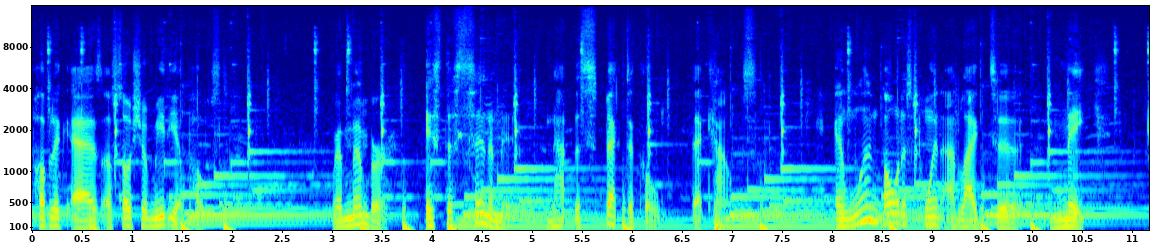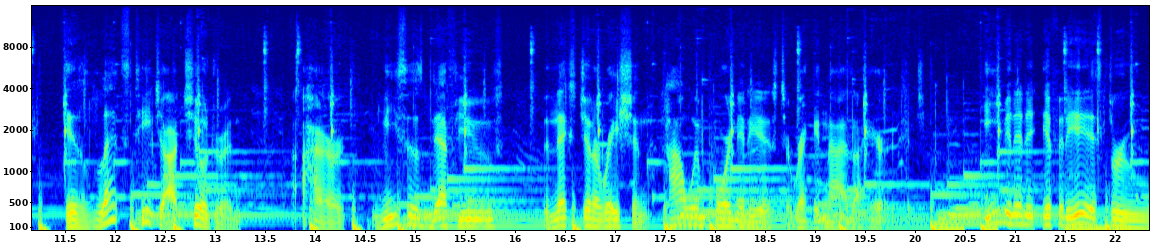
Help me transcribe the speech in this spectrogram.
public as a social media post. Remember, it's the sentiment, not the spectacle, that counts. And one bonus point I'd like to make is let's teach our children, our nieces, nephews, the next generation, how important it is to recognize our heritage. Even if it is through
